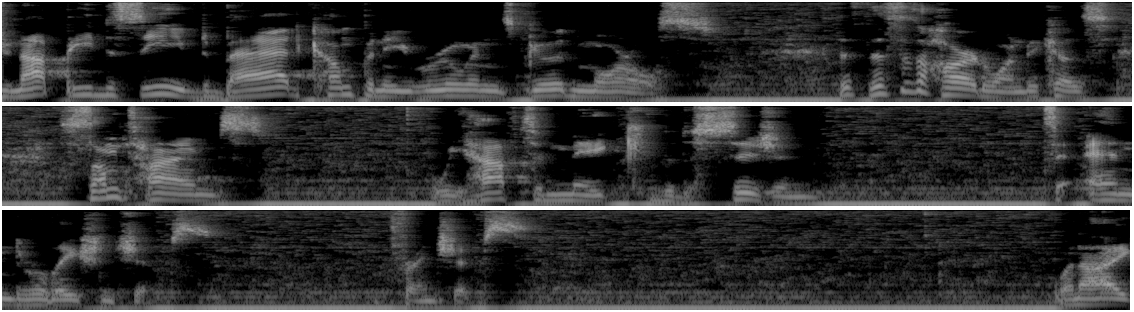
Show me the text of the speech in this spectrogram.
Do not be deceived. Bad company ruins good morals. This, this is a hard one because sometimes we have to make the decision to end relationships, friendships. When I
